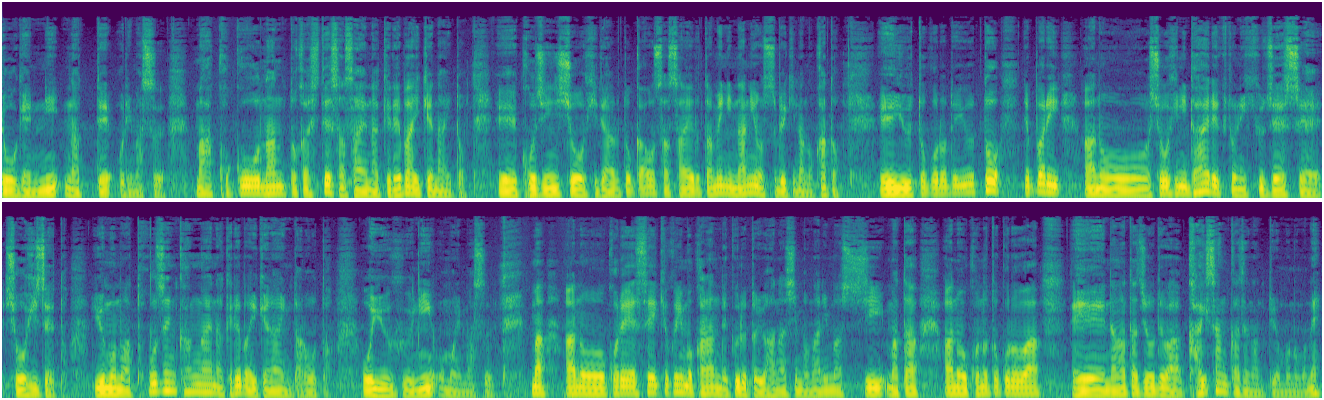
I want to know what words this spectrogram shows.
表現になっております。まあ、ここを何とかして支えなければいけないと、えー、個人消費であるとかを支えるために何をすべきなのかというところで言うとやっぱり、あの消費にダイレクトに効く税制消費税というものは当然考えなければいけないんだろうというふうに思います。まあ、あのこれ政局にも絡んでくるという話もなりますしまたあのこのところは、えー、永田町では解散風なんていうものもね、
